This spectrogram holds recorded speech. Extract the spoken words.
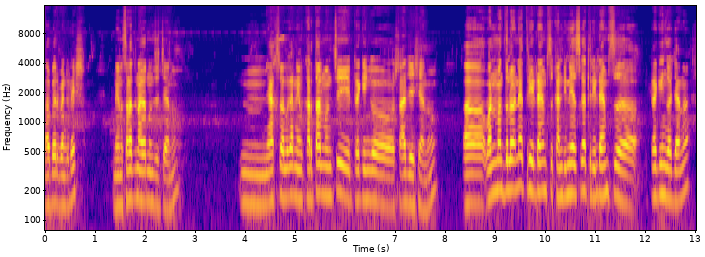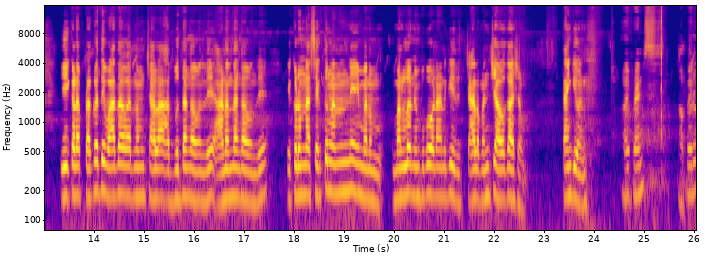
నా పేరు వెంకటేష్. నేను సనత్ నగర్ నుంచి వచ్చాను. యాక్చువల్గా నేను కర్తాల్ నుంచి ట్రెక్కింగ్ స్టార్ట్ చేశాను. వన్ మంత్లోనే త్రీ టైమ్స్ కంటిన్యూస్గా త్రీ టైమ్స్ ట్రెక్కింగ్ వచ్చాను. ఇక్కడ ప్రకృతి వాతావరణం చాలా అద్భుతంగా ఉంది ఆనందంగా ఉంది. ఇక్కడ ఉన్న శక్తులన్నీ మనం మనలో నింపుకోవడానికి ఇది చాలా మంచి అవకాశం. థ్యాంక్ యూ అండి హాయ్ ఫ్రెండ్స్ నా పేరు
